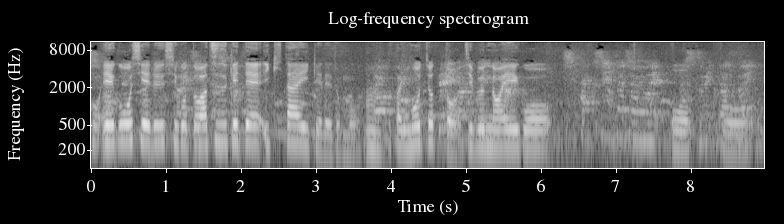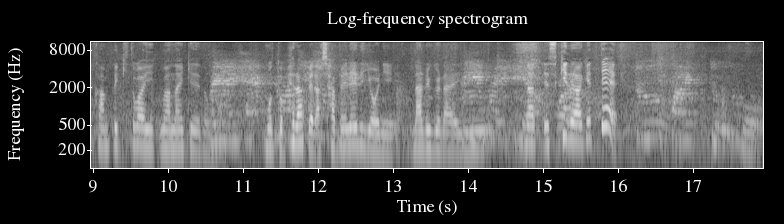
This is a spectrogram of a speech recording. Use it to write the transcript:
こう英語を教える仕事は続けていきたいけれども、うん。やっぱりもうちょっと自分の英語をこう完璧とは言わないけれどももっとペラペラ喋れるようになるぐらいになってスキル上げてこ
